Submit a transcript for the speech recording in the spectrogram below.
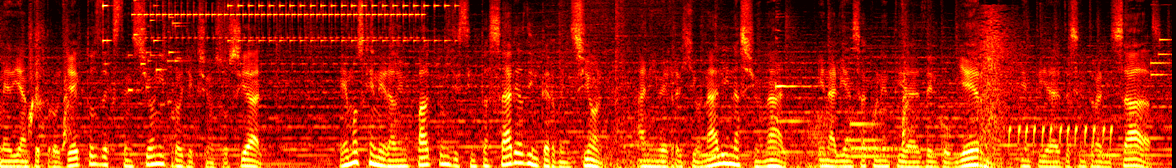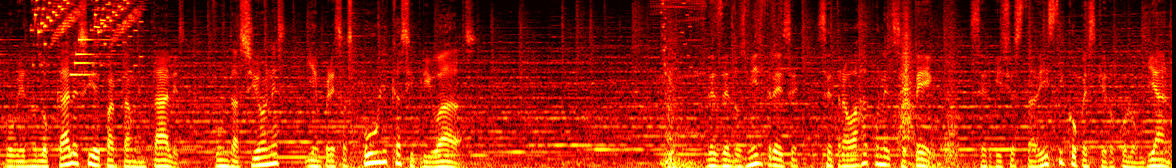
mediante proyectos de extensión y proyección social. Hemos generado impacto en distintas áreas de intervención, a nivel regional y nacional, en alianza con entidades del gobierno, entidades descentralizadas, gobiernos locales y departamentales, fundaciones y empresas públicas y privadas. Desde el 2013 se trabaja con el CEPEG, Servicio Estadístico Pesquero Colombiano,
